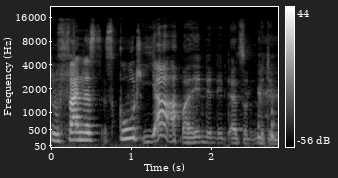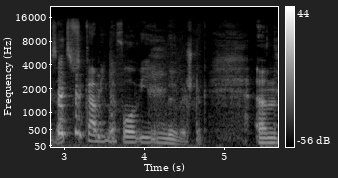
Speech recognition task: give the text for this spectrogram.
du fandest es gut? Ja, aber also mit dem Satz kam ich mir vor wie ein Möbelstück. Ähm,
